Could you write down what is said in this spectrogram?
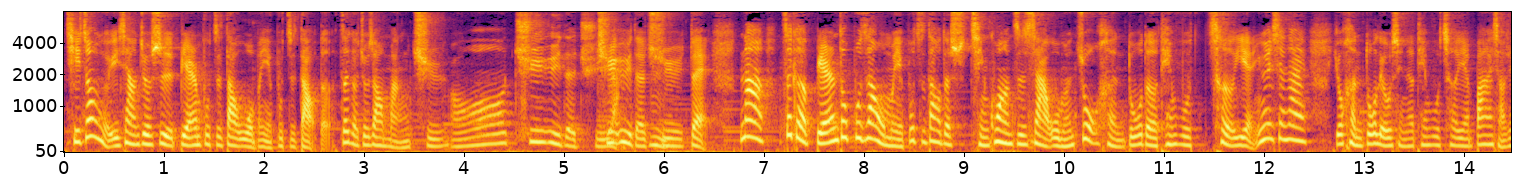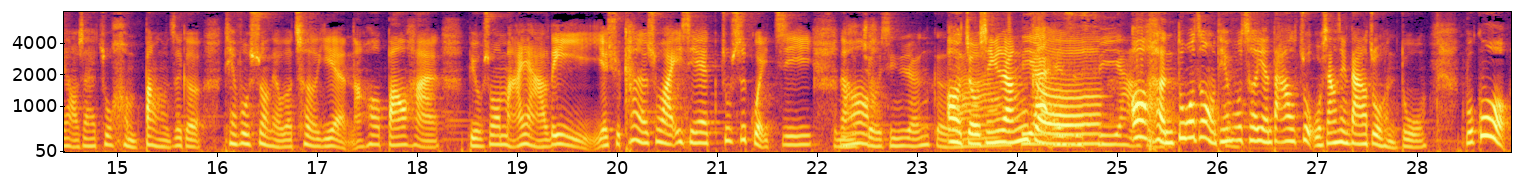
其中有一项就是别人不知道、我们也不知道的，这个就叫盲区。哦，区域的区，区域的区。对，那这个别人都不知道、我们也不知道的情况之下，我们做很多的天赋测验，因为现在有很多流行的天赋测验，包含小杰老师在做很棒的这个天赋顺流的测验，然后包含比如说玛雅历，也许看得出来一些。是轨迹，然后九型人格哦，九型人格。啊，哦，很多这种天赋测验，大家都做，我相信大家做很多。不过，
